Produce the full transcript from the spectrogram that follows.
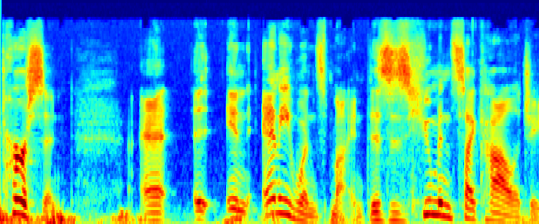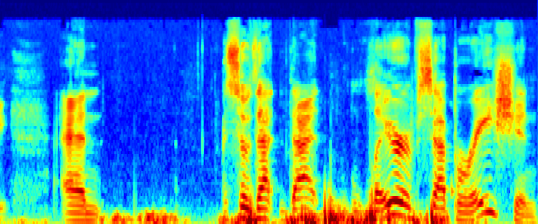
person in anyone's mind. This is human psychology, and so that that layer of separation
